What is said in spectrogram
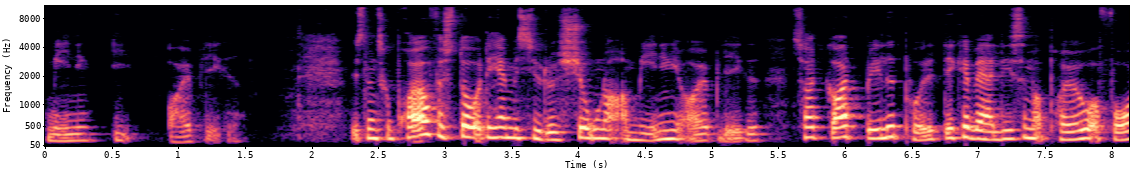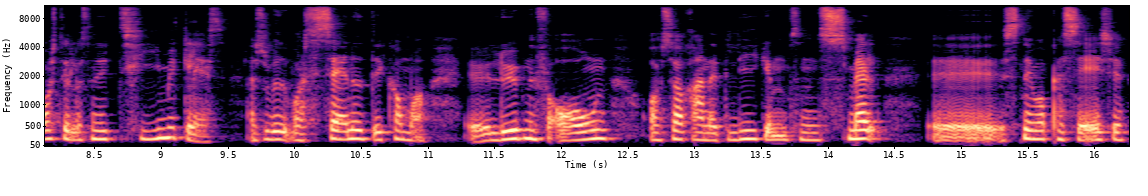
mening i øjeblikket. Hvis man skal prøve at forstå det her med situationer og mening i øjeblikket, så et godt billede på det, det kan være ligesom at prøve at forestille sådan et timeglas. Altså du ved, hvor sandet det kommer øh, løbende for oven, og så render det lige igennem sådan en smal øh, snæver passage,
